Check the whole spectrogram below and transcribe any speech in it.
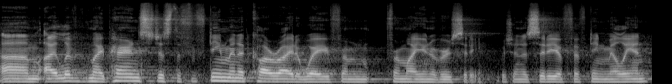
Um, I lived my parents just a 15 minute car ride away from, from my university, which in a city of 15 million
